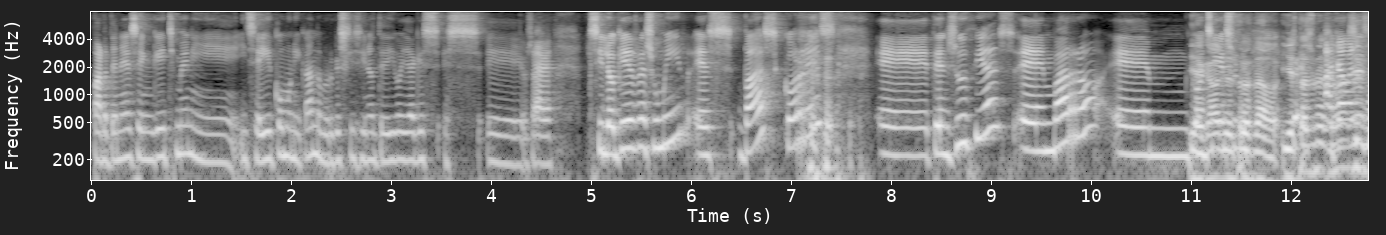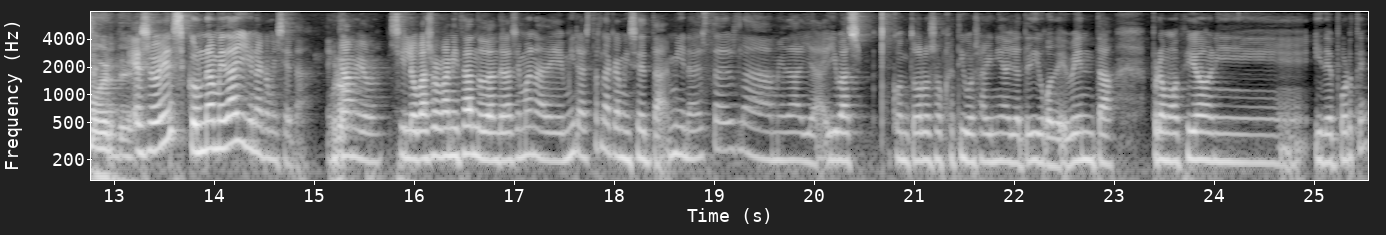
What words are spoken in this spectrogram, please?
para tener ese engagement y, seguir comunicando, porque es que si no te digo ya que es, eh, o sea, si lo quieres resumir, es vas, corres, eh, te ensucias en barro, eh, y destrozado, y estás una semana sin moverte. Eso es, con una medalla y una camiseta. En cambio, si lo vas organizando durante la semana de, mira, esta es la camiseta, mira, esta es la medalla, y vas con todos los objetivos alineados, ya te digo, de venta, promoción y, y deporte,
